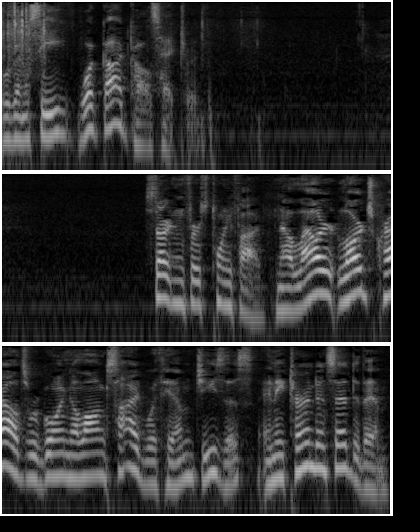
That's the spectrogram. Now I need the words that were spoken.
we're going to see what God calls hatred. Starting in verse 25. Now large crowds were going alongside with him, Jesus, and he turned and said to them,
